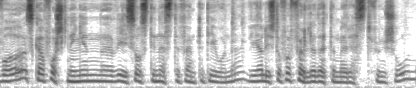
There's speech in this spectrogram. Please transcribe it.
hva skal forskningen eh, vise oss de neste fem til ti årene? Vi har lyst til å forfølge dette med restfunksjon.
